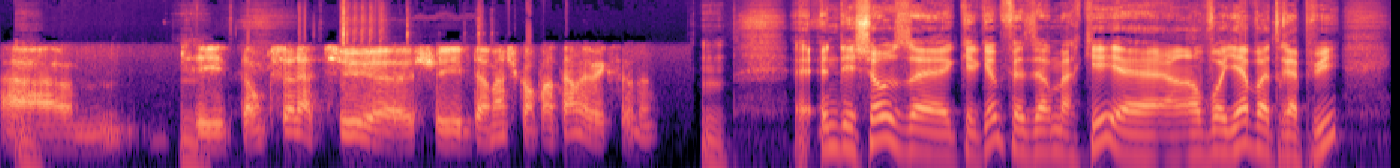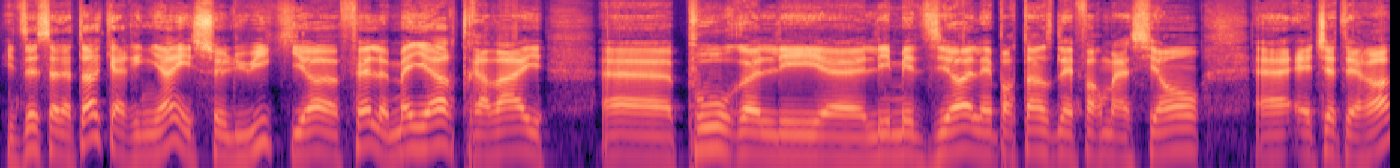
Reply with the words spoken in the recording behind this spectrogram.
Euh, c'est- Donc ça là-dessus, euh, je suis évidemment je suis confortable avec ça. Là. Hmm. Euh, une des choses, euh, quelqu'un me faisait remarquer euh, en voyant votre appui, il disait sénateur Carignan est celui qui a fait le meilleur travail euh, pour les, les médias, l'importance de l'information, etc.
